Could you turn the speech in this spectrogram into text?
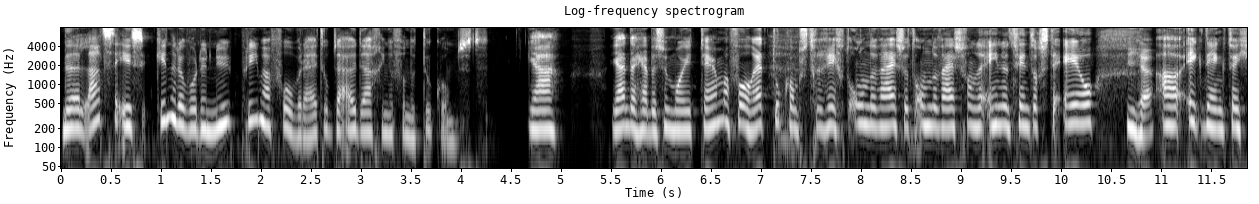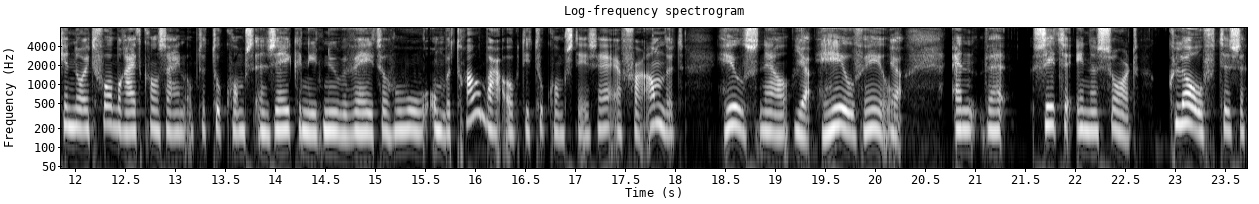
De laatste is, kinderen worden nu prima voorbereid op de uitdagingen van de toekomst. Ja, ja, daar hebben ze mooie termen voor. Hè? Toekomstgericht onderwijs, het onderwijs van de 21ste eeuw. Ja. Uh, ik denk dat je nooit voorbereid kan zijn op de toekomst. En zeker niet nu we weten hoe onbetrouwbaar ook die toekomst is. Hè? Er verandert heel snel Ja. heel veel. Ja. En we zitten in een soort kloof tussen...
